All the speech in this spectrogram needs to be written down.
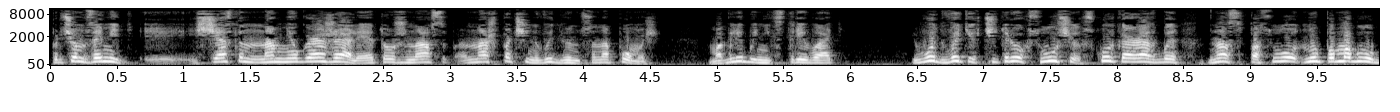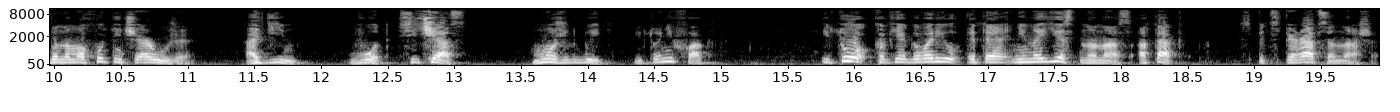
Причем, заметь, э, сейчас-то нам не угрожали, это уже нас, наш почин выдвинуться на помощь. Могли бы не встревать. И вот в этих четырех случаях сколько раз бы нас спасло, ну, помогло бы нам охотничье оружие. Один. Вот, сейчас. Может быть. И то не факт. И то, как я говорил, это не наезд на нас, а так, спецоперация наша.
